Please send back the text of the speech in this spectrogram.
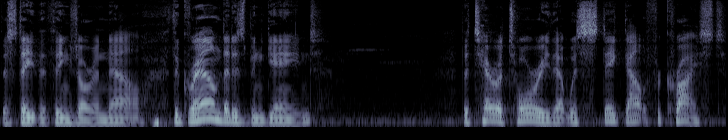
The state that things are in now. The ground that has been gained the territory that was staked out for Christ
